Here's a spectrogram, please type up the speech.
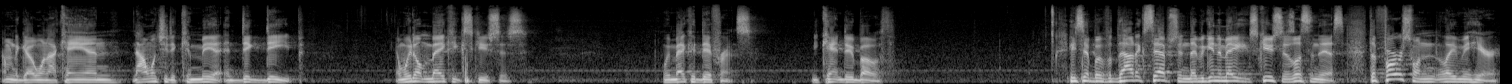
I'm going to go when I can. Now, I want you to commit and dig deep. And we don't make excuses, we make a difference. You can't do both. He said, but without exception, they begin to make excuses. Listen to this. The first one, leave me here.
